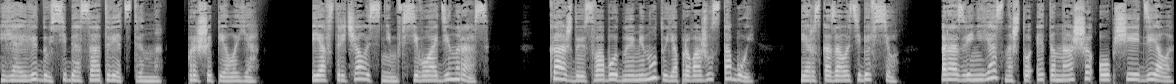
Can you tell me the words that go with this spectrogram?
«Я веду себя соответственно», — прошипела я. Я встречалась с ним всего один раз. «Каждую свободную минуту я провожу с тобой. Я рассказала тебе все. Разве не ясно, что это наше общее дело?»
